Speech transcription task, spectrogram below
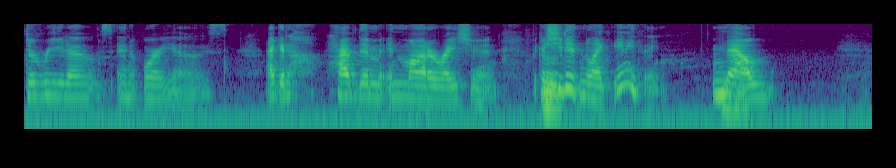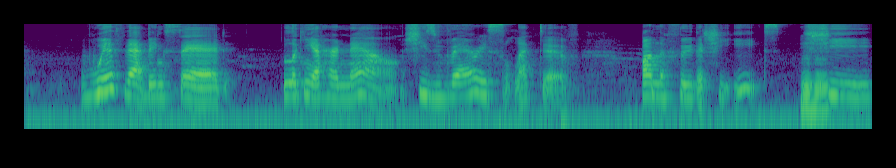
Doritos and Oreos, I could have them in moderation because mm. she didn't like anything. Mm-hmm. Now, with that being said, looking at her now, she's very selective on the food that she eats. Mm-hmm. She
